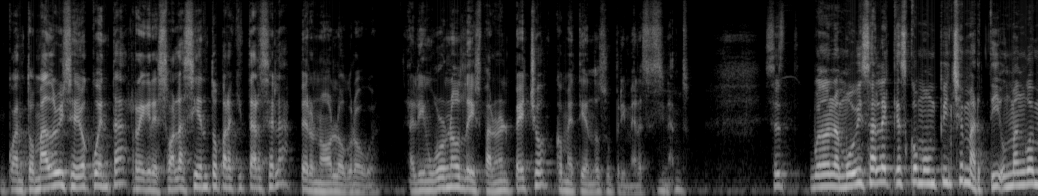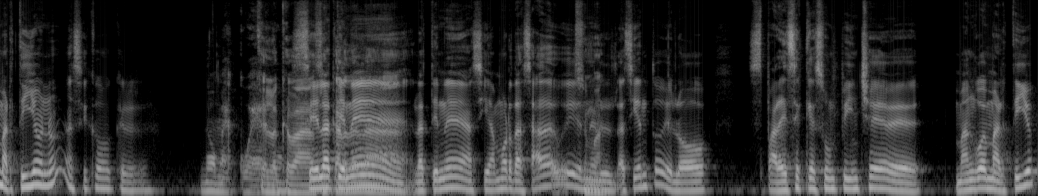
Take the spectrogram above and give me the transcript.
En cuanto Mallory se dio cuenta, regresó al asiento para quitársela, pero no lo logró, güey. Alien Wurnos le disparó en el pecho, cometiendo su primer asesinato. Bueno, en la movie sale que es como un pinche martillo, un mango de martillo, ¿no? Así como que. No me acuerdo. lo que va sí, la tiene, la... tiene así amordazada, güey, en el asiento y luego parece que es un pinche mango de martillo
